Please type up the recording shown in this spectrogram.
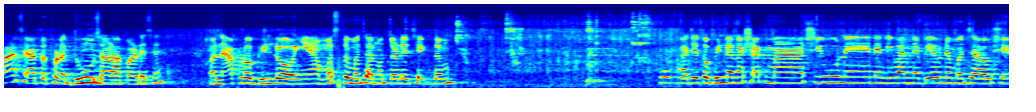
વાર છે, આ તો થોડાક ધૂં ઝાડા પાડે છે. અને આપણો ભીંડો અહીંયા મસ્ત મજાનો ચડે છે એકદમ. આજે તો ભીંડાના શાકમાં શિવને ને નિવાનને બેવને મજા આવશે.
